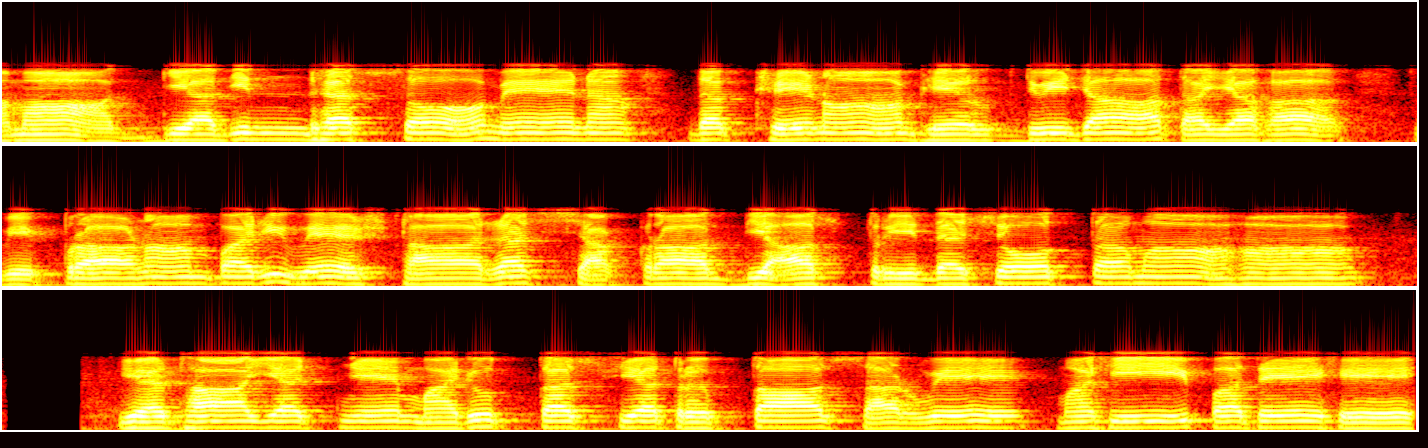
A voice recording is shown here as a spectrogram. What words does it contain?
अमाद्यदिन्द्रः सोमेन दक्षिणाभिर्द्विजातयः विप्राणां परिवेष्टारशक्राद्यास्त्रिदशोत्तमाः। यथा यज्ञे मरुत्तस्य तृप्ताः सर्वे महीपतेः।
